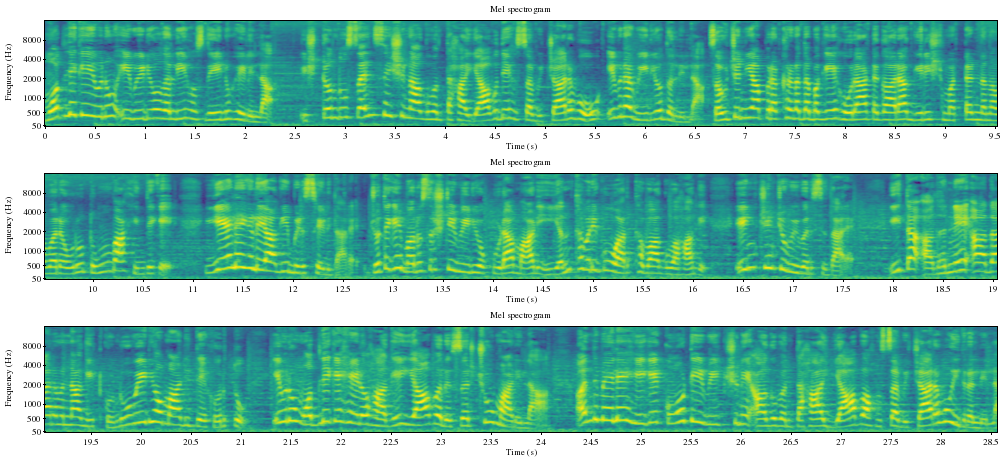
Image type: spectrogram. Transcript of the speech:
ಮೊದಲಿಗೆ ಇವನು ಈ ವಿಡಿಯೋದಲ್ಲಿ ಹೊಸದೇನು ಹೇಳಿಲ್ಲ. ಇಷ್ಟೊಂದು ಸೆನ್ಸೇಷನ್ ಆಗುವಂತಹ ಯಾವುದೇ ಹೊಸ ವಿಚಾರವೂ ಇವನ ವಿಡಿಯೋದಲ್ಲಿಲ್ಲ. ಸೌಜನ್ಯ ಪ್ರಕರಣದ ಬಗ್ಗೆ ಹೋರಾಟಗಾರ ಗಿರೀಶ್ ಮಟ್ಟಣ್ಣನವರವರು ತುಂಬಾ ಹಿಂದೆಗೆ ಏಳೆ ಎಳೆಯಾಗಿ ಬಿಡಿಸಿದ್ದಾರೆ ಜೊತೆಗೆ ಮರುಸೃಷ್ಟಿ ವಿಡಿಯೋ ಕೂಡ ಮಾಡಿ ಎಂಥವರಿಗೂ ಅರ್ಥವಾಗುವ ಹಾಗೆ ಇಂಚಿಂಚು ವಿವರಿಸಿದ್ದಾರೆ. ಈತ ಅದನ್ನೇ ಆಧಾರವನ್ನಾಗಿಟ್ಕೊಂಡು ವಿಡಿಯೋ ಮಾಡಿದ್ದೇ ಹೊರತು ಇವರು ಮೊದಲಿಗೆ ಹೇಳೋ ಹಾಗೆ ಯಾವ ರಿಸರ್ಚೂ ಮಾಡಿಲ್ಲ. ಅಂದಮೇಲೆ ಹೀಗೆ ಕೋಟಿ ವೀಕ್ಷಣೆ ಆಗುವಂತಹ ಯಾವ ಹೊಸ ವಿಚಾರವೂ ಇದರಲ್ಲಿಲ್ಲ.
